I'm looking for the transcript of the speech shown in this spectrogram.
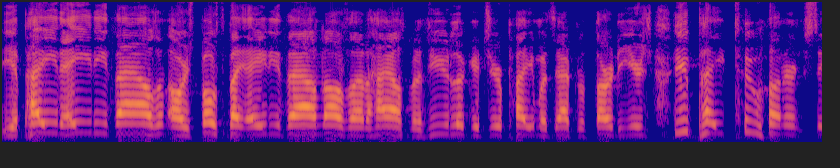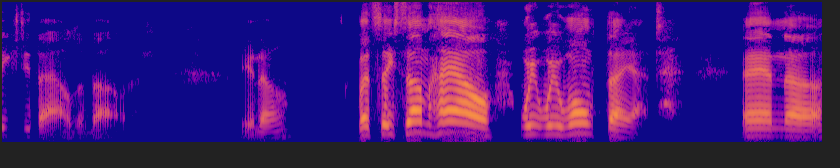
You paid eighty thousand, or you're supposed to pay eighty thousand dollars for that house, but if you look at your payments after thirty years, you paid two hundred sixty thousand dollars. You know, but see, somehow we we want that, and uh,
